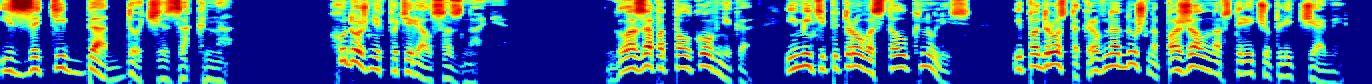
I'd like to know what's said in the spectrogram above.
«Из-за тебя, дочь из окна!» Художник потерял сознание. Глаза подполковника и Мити Петрова столкнулись, и подросток равнодушно пожал навстречу плечами.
